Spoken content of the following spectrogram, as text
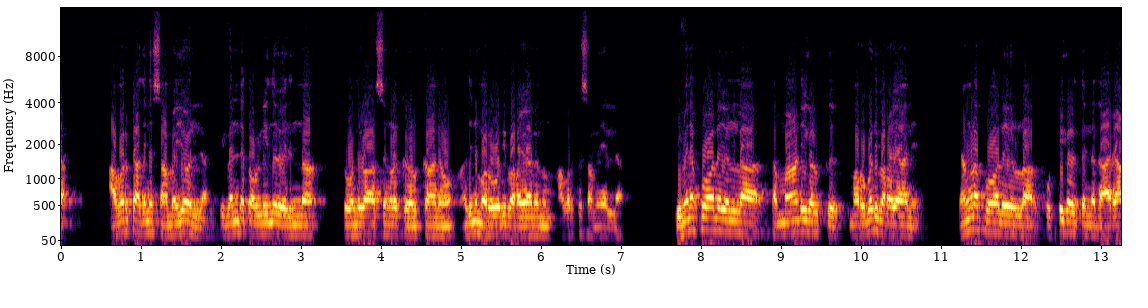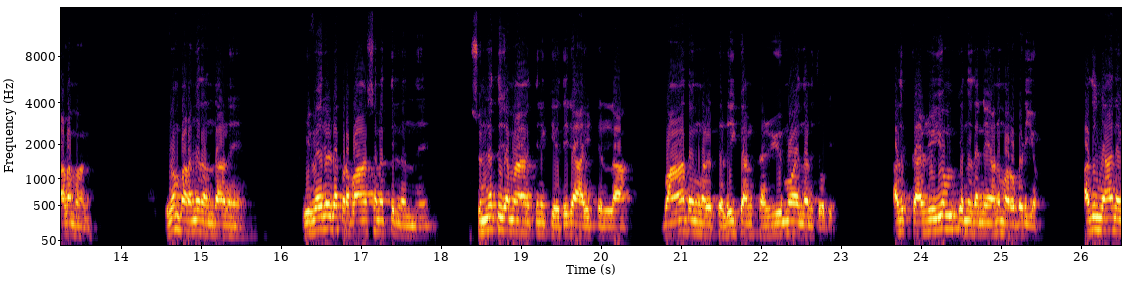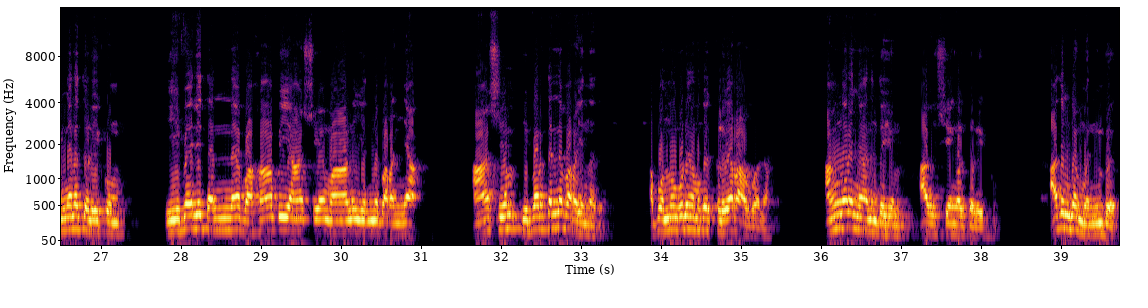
അവർക്ക് അതിന് സമയമില്ല ഇവന്റെ തൊള്ളിൽ നിന്ന് വരുന്ന തോന്നിവാസങ്ങൾ കേൾക്കാനോ അതിന് മറുപടി പറയാനൊന്നും അവർക്ക് സമയമല്ല. ഇവനെ പോലെയുള്ള തമ്മാടികൾക്ക് മറുപടി പറയാന് ഞങ്ങളെ പോലെയുള്ള കുട്ടികൾ തന്നെ ധാരാളമാണ്. ഇവൻ പറഞ്ഞത് എന്താണ്? ഇവരുടെ പ്രഭാഷണത്തിൽ നിന്ന് സുന്നത്ത് ജമാഅത്തിനൊക്കെ എതിരായിട്ടുള്ള വാദങ്ങൾ തെളിയിക്കാൻ കഴിയുമോ എന്നാണ് ചോദ്യം. അത് കഴിയും എന്ന് തന്നെയാണ് മറുപടിയും. അത് ഞാൻ എങ്ങനെ തെളിയിക്കും? ഇവർ തന്നെ വഹാബി ആശയമാണ് എന്ന് പറഞ്ഞ ആശയം ഇവർ തന്നെ പറയുന്നത്. അപ്പൊ ഒന്നും കൂടി നമുക്ക് ക്ലിയർ ആകുമല്ലോ അങ്ങനെ ഞാൻ എന്ത് ചെയ്യും? ആ വിഷയങ്ങൾ തെളിയിക്കും. അതിന്റെ മുൻപ്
